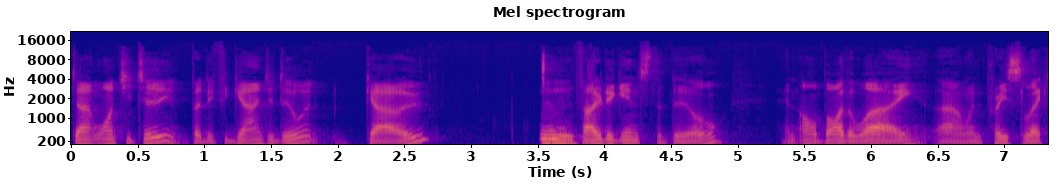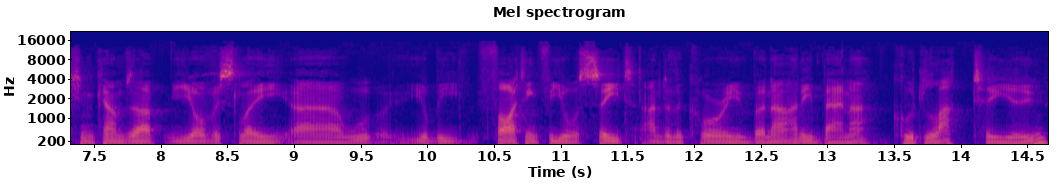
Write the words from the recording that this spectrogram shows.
don't want you to, but if you're going to do it, go and vote against the bill. And oh, by the way, uh, when pre-selection comes up, you obviously uh, w- you'll be fighting for your seat under the Cory Bernardi banner. Good luck to you.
